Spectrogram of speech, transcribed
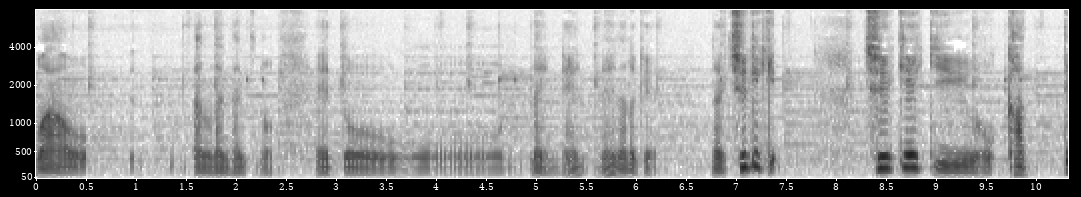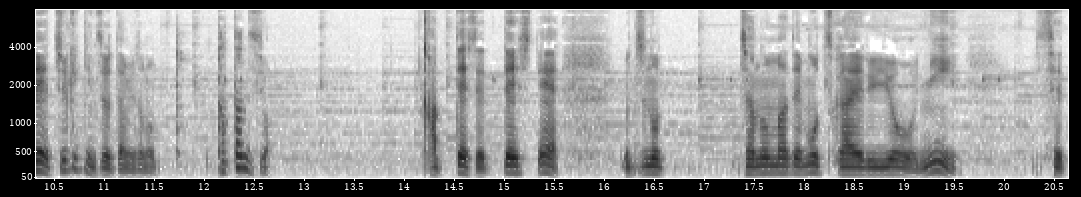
まああの何何つうの？えっ、と何？ね？ね？なんだっけ？何中継機。中継機を買って中継機にするためにその買ったんですよ。買って設定してうちの茶の間でも使えるように設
